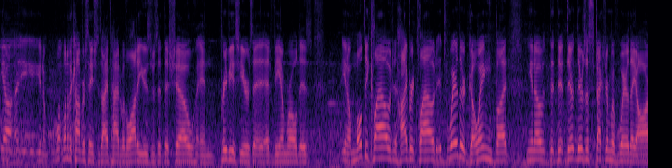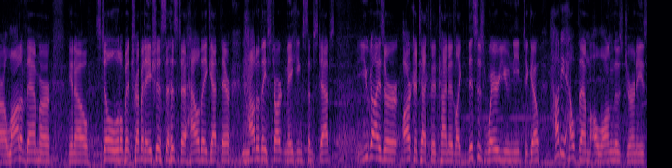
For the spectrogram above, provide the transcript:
Yeah, uh, you know, one of the conversations I've had with a lot of users at this show and previous years at VMworld is you know, multi-cloud, hybrid cloud, it's where they're going, but you know, th th there's a spectrum of where they are. A lot of them are, you know, still a little bit trepidatious as to how they get there, mm -hmm. how do they start making some steps you guys are architected kind of like this is where you need to go. How do you help them along those journeys?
